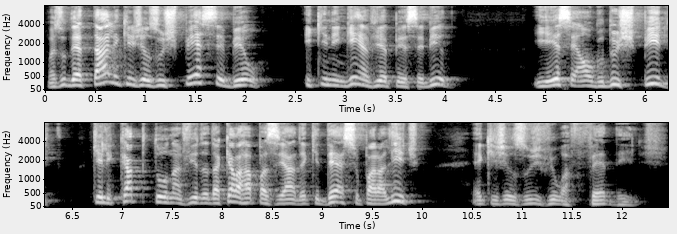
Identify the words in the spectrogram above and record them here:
Mas o detalhe que Jesus percebeu e que ninguém havia percebido, e esse é algo do Espírito, que ele captou na vida daquela rapaziada que desce o paralítico, é que Jesus viu a fé deles.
